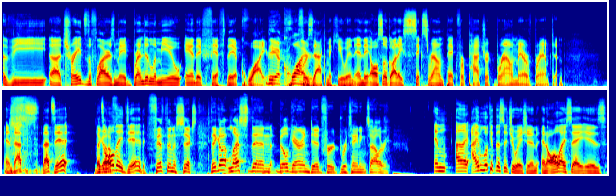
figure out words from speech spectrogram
The uh, trades the Flyers made: Brendan Lemieux and a fifth they acquired. They acquired. for Zack MacEwen, and they also got a sixth round pick for Patrick Brown, mayor of Brampton. And that's that's it. That's all they did. Fifth and a sixth. They got less than Bill Guerin did for retaining salary. And I, I look at the situation, and all I say is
